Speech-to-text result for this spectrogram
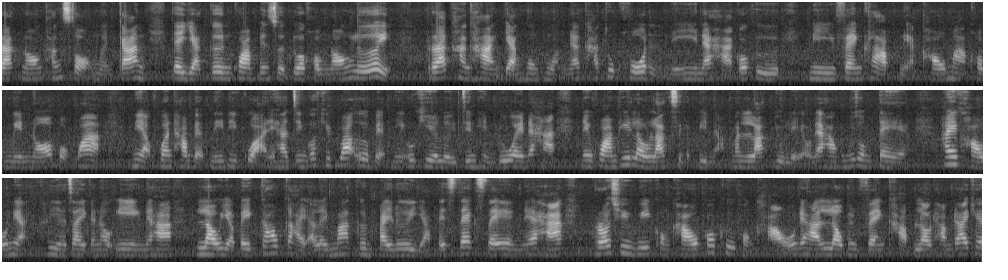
รักน้องทั้งสองเหมือนกัน แต่อย่าเกินความเป็นส่วนตัวของน้องเลย รักห่างๆ อย่างห่วงๆนะคะ ทุกคนนี่นะคะ ก็คือมีแฟนคลับเนี่ยเขามาคอมเมนต์เนาะบอกว่าเนี่ยควรทำแบบนี้ดีกว่านะคะจินก็คิดว่าเออแบบนี้โอเคเลยจินเห็นด้วยนะคะ ในความที่เรารักศิลปินอะมันรักอยู่แล้วนะคะคุณผู้ชมแต่ให้เขาเนี่ยเคลียร์ใจกันเอาเองนะคะ เราอย่าไปก้าวไก่อะไรมากเกินไปเลย อย่าไปแทรกแซงนะคะเพราะชีวิตของเขาก็คือของเขานะคะเราเป็นแฟนคลับเราทำได้แค่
